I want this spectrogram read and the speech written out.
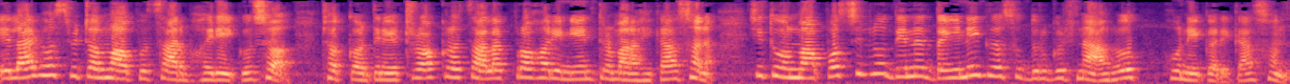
एलाइभ हस्पिटलमा उपचार भइरहेको छ। ठक्कर दिने ट्रक र चालक प्रहरी नियन्त्रणमा रहेका छन्। चितवनमा पछिल्लो दिन दैनिक जसो दुर्घटनाहरू हुने गरेका छन्।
